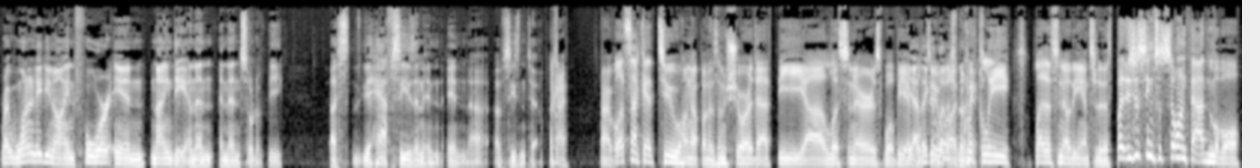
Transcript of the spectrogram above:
Right, one in eighty nine, four in ninety, and then and then sort of the uh, the half season in in uh, of season two. Okay. All right. Well, let's not get too hung up on this. I'm sure that the uh, listeners will be able Yeah, to let uh, know next quickly let us know the answer to this. But it just seems so unfathomable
